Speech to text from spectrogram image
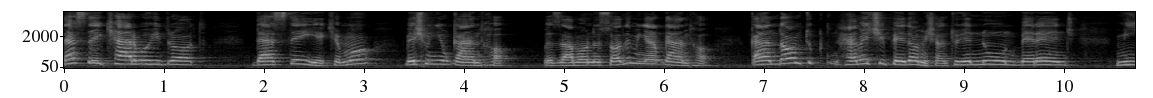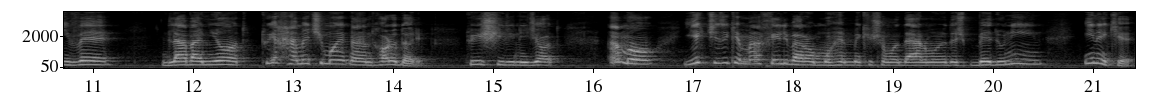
دسته کربوهیدرات دسته ایه که ما بهش میگیم قندها. به زبان ساده میگن قندها. قندها هم تو همه چی پیدا میشن. توی نون برنج میوه لبنیات توی همه چی ما قندها رو داریم. توی شیرینیجات اما یک چیزی که من خیلی برام مهمه که شما در موردش بدونین اینه که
